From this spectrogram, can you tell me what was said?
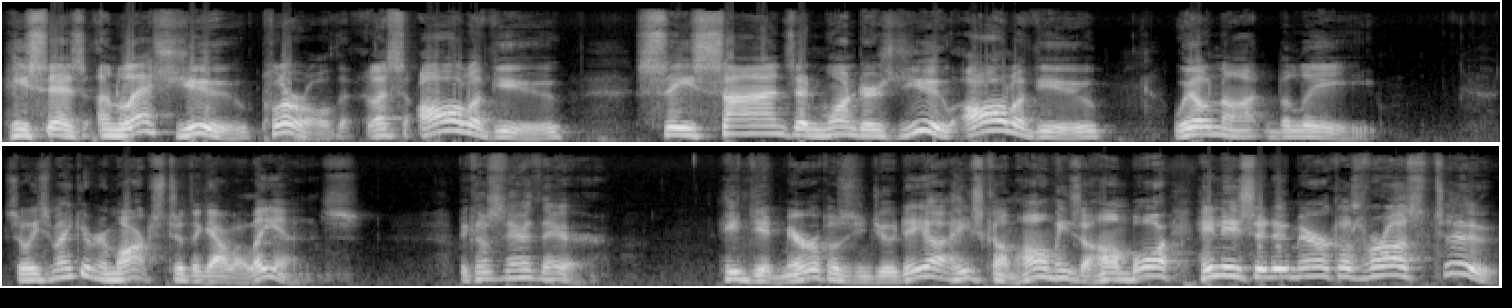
He says, unless you, plural, unless all of you see signs and wonders, you, all of you, will not believe. So he's making remarks to the Galileans because they're there. He did miracles in Judea. He's come home. He's a home boy. He needs to do miracles for us too.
